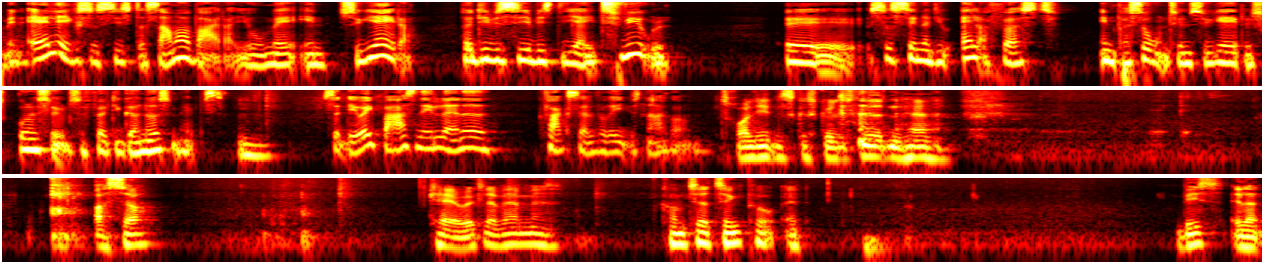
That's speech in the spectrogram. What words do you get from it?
Men alle eksorcister samarbejder jo med en psykiater. Så det vil sige, at hvis de er i tvivl, øh, så sender de jo allerførst en person til en psykiatrisk undersøgelse, før de gør noget som helst. Mm. Så det er jo ikke bare sådan et eller andet kvaksalveri, vi snakker om. Jeg tror lige, den skal skylles ned, den her. Og så kan jeg jo ikke lade være med at komme til at tænke på, at hvis, eller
